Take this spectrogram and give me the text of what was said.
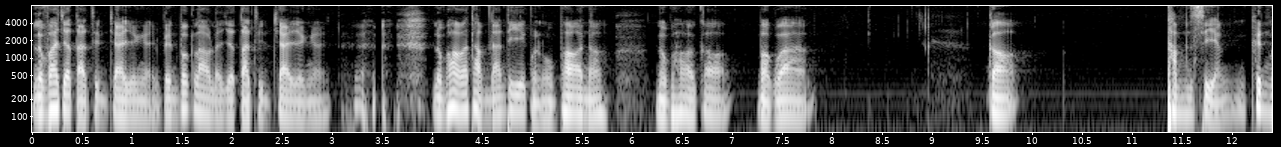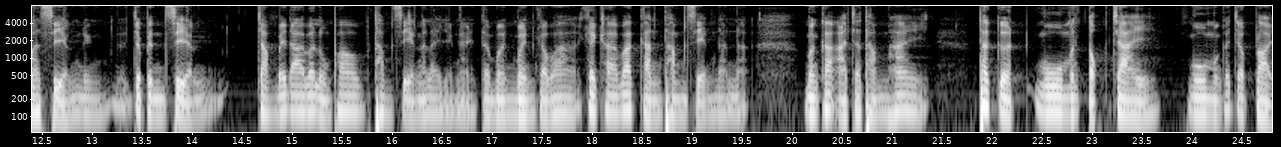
หลวงพ่อจะตัดสินใจยังไง เป็นพวกเราเราจะตัดสินใจยังไง หลวงพ่อก็ทำหน้าที่ของหลวงพ่อเนาะหลวงพ่อก็บอกว่า ก็ทำเสียงขึ้นมาเสียงหนึ่งจะเป็นเสียงจำไม่ได้ว่าหลวงพ่อทำเสียงอะไรยังไง แต่เหมือนเหมือนกับว่าคล้ายๆ ว่าการทำเสียงนั้นอะ มันก็อาจจะทำให้ ถ้าเกิดงูมันตกใจ งูมันก็จะปล่อย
